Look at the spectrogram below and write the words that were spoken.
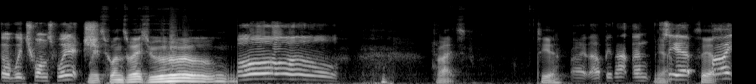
But which one's which? Which one's which? Ooh. Oh, Right. See ya. right. That'll be that then. Yeah, See ya. see ya. Bye.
